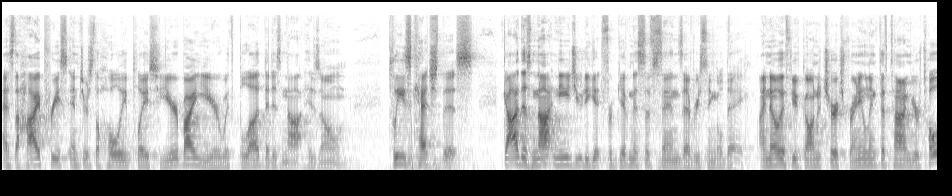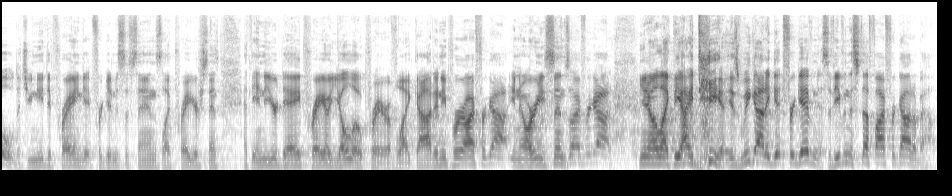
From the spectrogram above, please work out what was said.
as the high priest enters the holy place year by year with blood that is not his own. Please catch this. God does not need you to get forgiveness of sins every single day. I know if you've gone to church for any length of time, you're told that you need to pray and get forgiveness of sins, like pray your sins. At the end of your day, pray a YOLO prayer of like, God, any prayer I forgot, you know, or any sins I forgot. You know, like the idea is we got to get forgiveness of even the stuff I forgot about.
